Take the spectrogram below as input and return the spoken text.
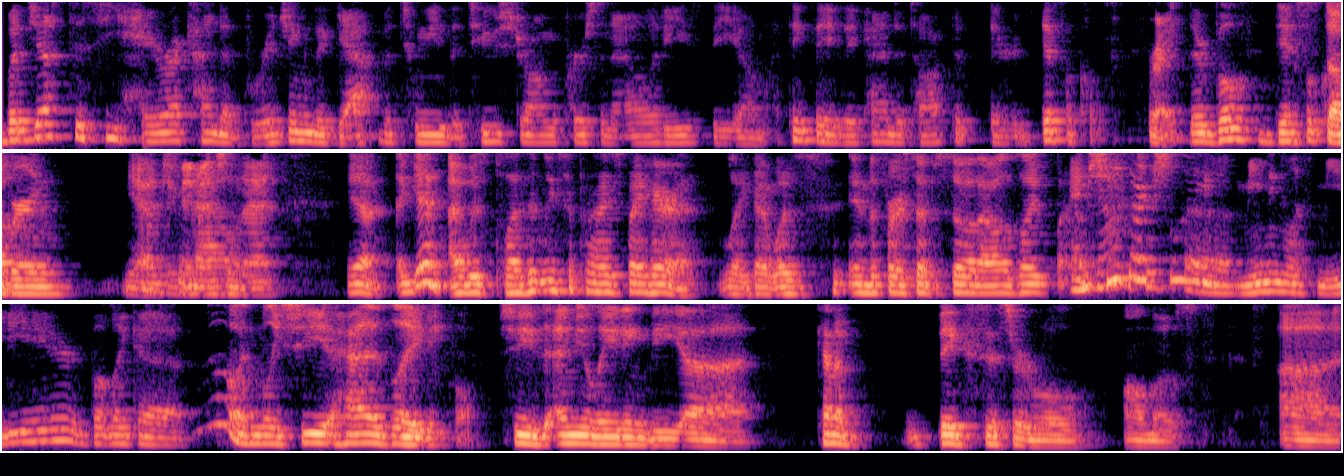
But just to see Hera kind of bridging the gap between the two strong personalities, the um, I think they, they kind of talked that they're difficult. right. They're both difficult. Stubborn. Yeah, I think they mentioned that. Yeah. Again, I was pleasantly surprised by Hera. Like I was in the first episode, I was like, And she's actually a meaningless mediator, but like a no, and like she has like meaningful. she's emulating the uh, kind of big sister role almost. Uh,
